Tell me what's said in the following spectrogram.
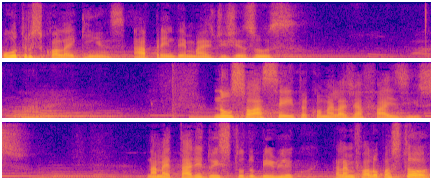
outros coleguinhas a aprender mais de Jesus? Não só aceita, como ela já faz isso. Na metade do estudo bíblico, ela me falou, pastor,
